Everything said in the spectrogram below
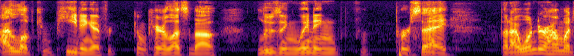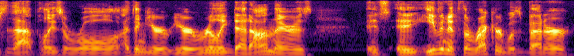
I love competing. I don't care less about losing, winning per se. But I wonder how much that plays a role. I think you're you're really dead on there. Is it's it, even if the record was better,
